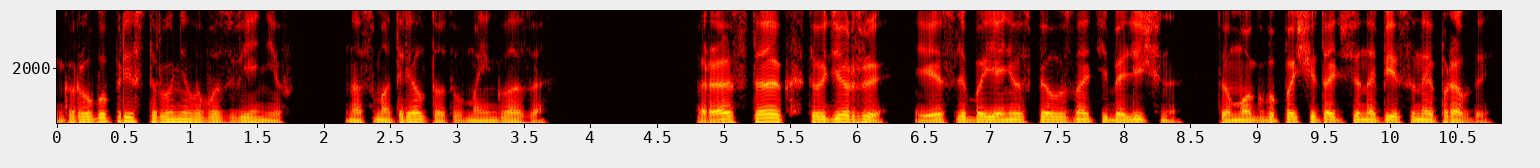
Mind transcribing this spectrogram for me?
Грубо приструнил его звеньев, но смотрел тот в мои глаза. «Раз так, то держи. Если бы я не успел узнать тебя лично, то мог бы посчитать все написанное правдой».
